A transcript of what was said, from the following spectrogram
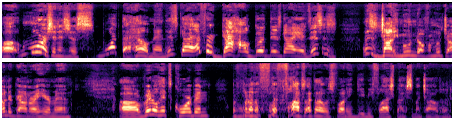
Uh, Morrison is just what the hell, man. This guy, I forgot how good this guy is. This is this is Johnny Mundo from Lucha Underground right here, man. Uh, Riddle hits Corbin with one of the flip flops. I thought that was funny. It gave me flashbacks to my childhood.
